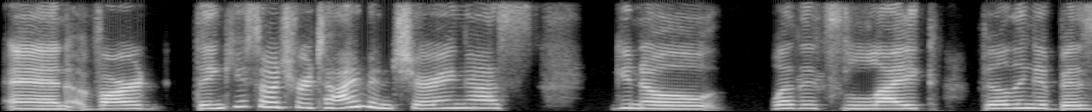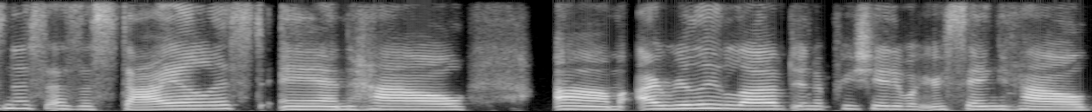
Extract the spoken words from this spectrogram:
And Vard, thank you so much for your time and sharing us, you know, what it's like building a business as a stylist and how um, I really loved and appreciated what you're saying, how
